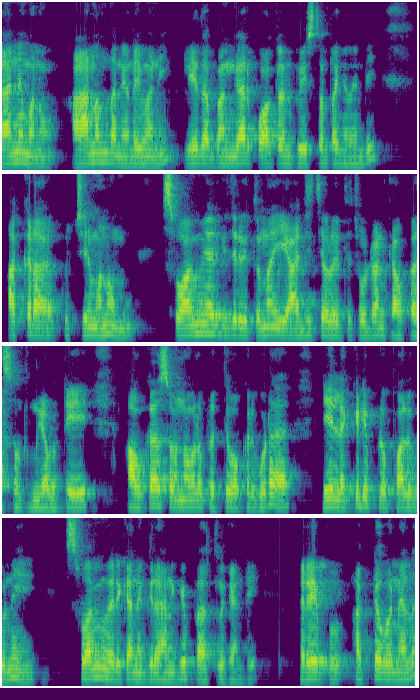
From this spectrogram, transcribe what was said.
దాన్ని మనం ఆనంద నిలయమని లేదా బంగారు పోకలని పిలుస్తుంటాం కదండి. అక్కడ కూర్చొని మనం స్వామివారికి జరుగుతున్న ఈ ఆదిత్యాలు అయితే చూడడానికి అవకాశం ఉంటుంది కాబట్టి అవకాశం ఉన్న వాళ్ళు ప్రతి ఒక్కరు కూడా ఈ లెక్కడిప్పులో పాల్గొని స్వామివారికి అనుగ్రహానికి ప్రార్థులకండి రేపు అక్టోబర్ నెల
